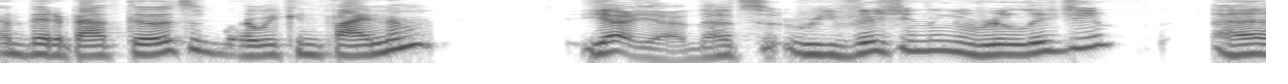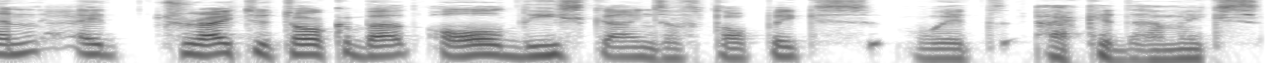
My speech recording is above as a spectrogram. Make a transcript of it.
a bit about those and where we can find them? Yeah, yeah, that's revisioning religion, and I try to talk about all these kinds of topics with academics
